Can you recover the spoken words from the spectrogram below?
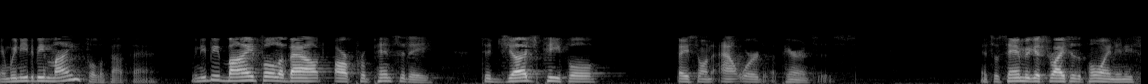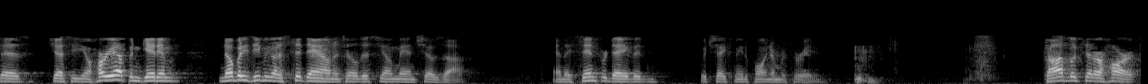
And we need to be mindful about that. We need to be mindful about our propensity to judge people based on outward appearances. And so Samuel gets right to the point and he says, Jesse, you know, hurry up and get him. Nobody's even going to sit down until this young man shows up. And they send for David, which takes me to point number three. God looks at our heart,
